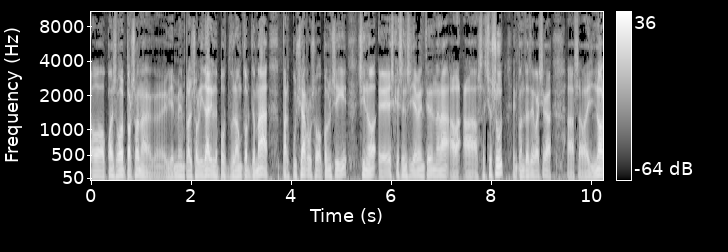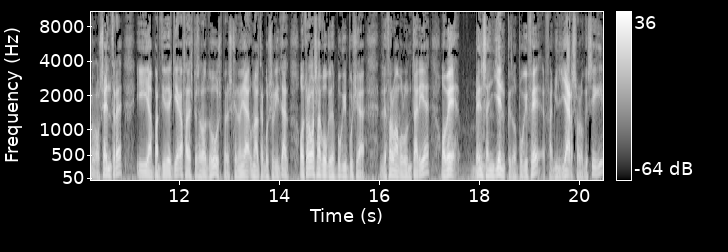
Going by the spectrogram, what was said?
o qualsevol persona, evidentment en plan solidari, li pot donar un cop de mà per pujar-los o com sigui, sinó eh, és que senzillament tenen d'anar a, a l'estació sud, en comptes de baixar a Sabadell Nord o centre, i a partir d'aquí agafar després l'autobús, però és que no hi ha una altra possibilitat. O trobes algú que te pugui pujar de forma voluntària, o bé vens en gent que te'l pugui fer, familiars o el que sigui,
